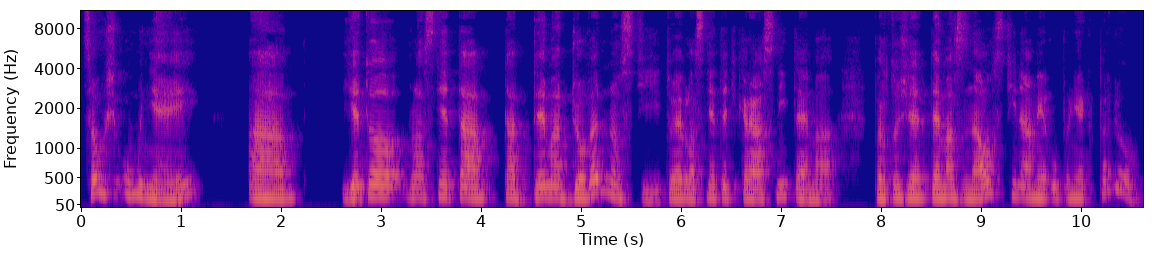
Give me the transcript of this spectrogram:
co už uměj, a je to vlastně ta, ta téma dovedností, to je vlastně teď krásný téma, protože téma znalostí nám je úplně k prdu.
